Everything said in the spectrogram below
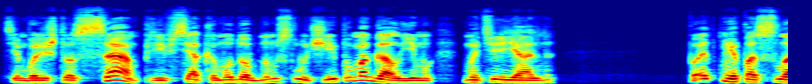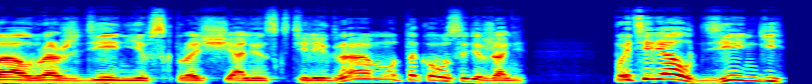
тем более что сам при всяком удобном случае помогал ему материально. Поэтому я послал в Рожденьевск-Прощалинск телеграмму такого содержания. Потерял деньги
